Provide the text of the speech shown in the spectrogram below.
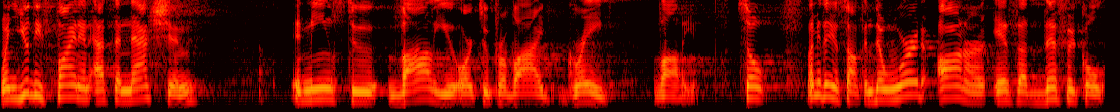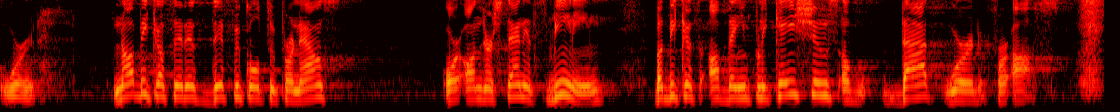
When you define it as an action, it means to value or to provide great value. So let me tell you something. The word honor is a difficult word. Not because it is difficult to pronounce or understand its meaning, but because of the implications of that word for us.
